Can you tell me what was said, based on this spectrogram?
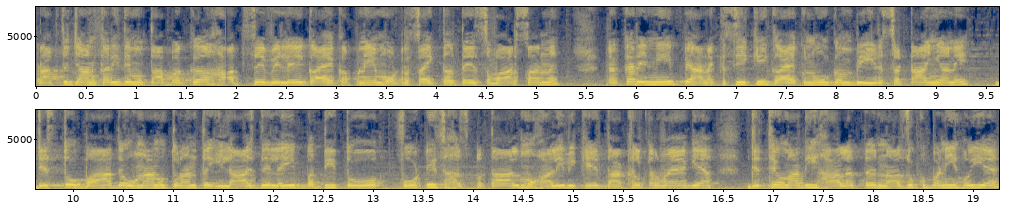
ਪ੍ਰਾਪਤ ਜਾਣਕਾਰੀ ਦੇ ਮੁਤਾਬਕ ਹਾਦਸੇ ਵੇਲੇ ਗਾਇਕ ਆਪਣੇ ਮੋਟਰਸਾਈਕਲ ਤੇ ਸਵਾਰ ਸਨ। ਟੱਕਰ ਇੰਨੀ ਭਿਆਨਕ ਸੀ ਕਿ ਗਾਇਕ ਨੂੰ ਗੰਭੀਰ ਸੱਟਾਂ ਆਈਆਂ ਨੇ, ਜਿਸ ਤੋਂ ਬਾਅਦ ਉਹਨਾਂ ਨੂੰ ਤੁਰੰਤ ਇਲਾਜ ਦੇ ਲਈ ਬੱਦੀ ਤੋਂ ਫੋਰਟਿਸ ਹਸਪਤਾਲ ਮੋਹਾਲੀ ਵਿਖੇ ਦਾਖਲ ਕਰਵਾਇਆ ਗਿਆ, ਜਿੱਥੇ ਉਹਨਾਂ ਦੀ ਹਾਲਤ ਨਾਜ਼ੁਕ ਬਣੀ ਹੋਈ ਹੈ।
